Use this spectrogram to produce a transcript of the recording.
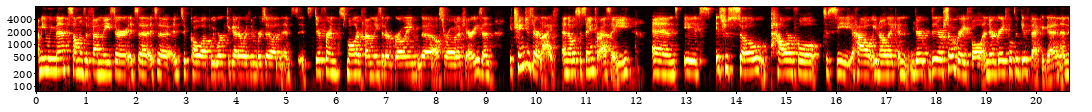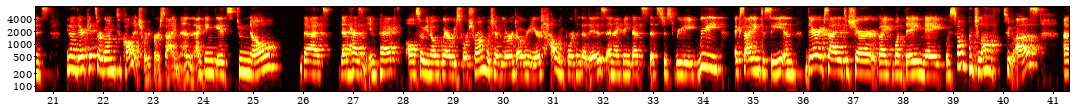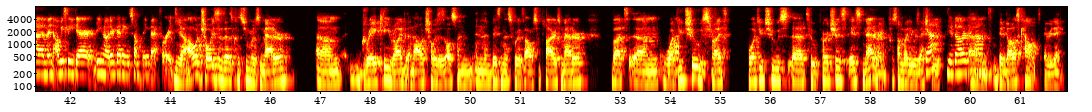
I mean, we met some of the families there. It's a it's a it's a co-op we work together with in Brazil, and it's it's different smaller families that are growing the acerola cherries, and it changes their life. And that was the same for acai and it's it's just so powerful to see how you know like and they're they're so grateful and they're grateful to give back again. And it's you know their kids are going to college for the first time. And i think it's to know that that has an impact also you know where we source from which i've learned over the years how important that is. And i think that's that's just really really exciting to see. And they're excited to share like what they make with so much love to us um, and obviously they're you know they're getting something back for it. Yeah, our choices as consumers matter um, greatly, right? And our choices also in, in the business with our suppliers matter. But um, what you choose, right? What you choose uh, to purchase is mattering for somebody who's actually yeah, your dollar count. Um, their dollars count every day.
